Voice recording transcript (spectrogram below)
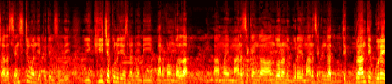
చాలా సెన్సిటివ్ అని చెప్పి తెలిసింది. ఈ కీచకులు చేసినటువంటి ఈ పర్వం వల్ల ఆ అమ్మాయి మానసికంగా ఆందోళనకు గురై మానసికంగా దిగ్భ్రాంతికి గురై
